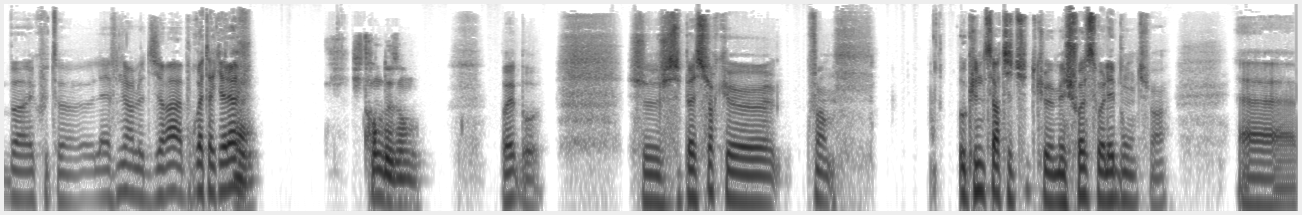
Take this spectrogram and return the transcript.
Bah écoute, euh, l'avenir le dira. Pourquoi t'as quel âge? Ouais. J'ai 32 ans. Ouais, bon, je je suis pas sûr que, enfin, aucune certitude que mes choix soient les bons, tu vois. Euh,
